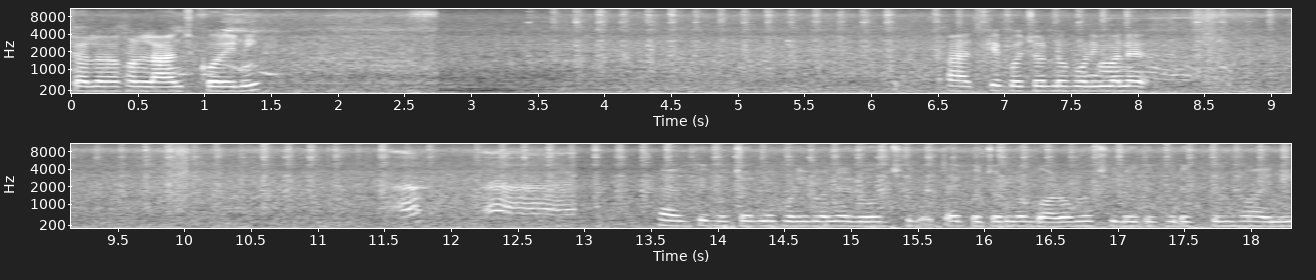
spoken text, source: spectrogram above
চলো এখন লাঞ্চ করে নিই আজকে প্রচণ্ড পরিমাণে আজকে প্রচণ্ড পরিমাণে রোদ ছিল, তাই প্রচণ্ড গরমও ছিল, দুপুরে ঘুম হয়নি।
